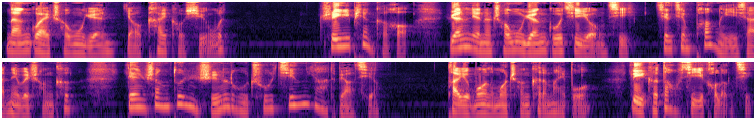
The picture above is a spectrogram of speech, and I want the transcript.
难怪乘务员要开口询问。迟疑片刻后，圆脸的乘务员鼓起勇气，轻轻碰了一下那位乘客，脸上顿时露出惊讶的表情。他又摸了摸乘客的脉搏，立刻倒吸一口冷气。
